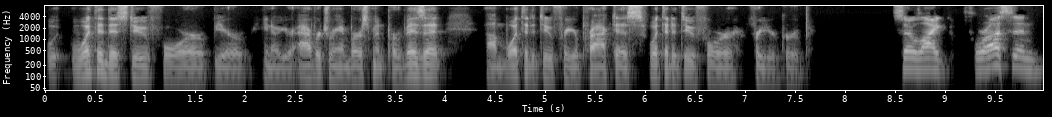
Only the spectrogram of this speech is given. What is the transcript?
what did this do for your you know your average reimbursement per visit? Um, what did it do for your practice? What did it do for for your group? So like for us in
